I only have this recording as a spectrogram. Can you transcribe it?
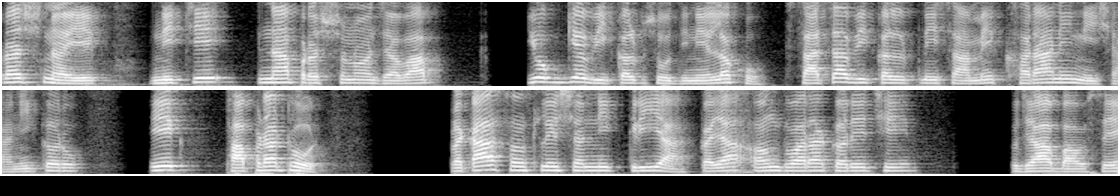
પ્રશ્ન એક નીચેના પ્રશ્નોનો જવાબ યોગ્ય વિકલ્પ શોધીને લખો. સાચા વિકલ્પની સામે ખરાની નિશાની કરો. એક ફાફડા ઠોર પ્રકાશ સંશ્લેષણની ક્રિયા કયા અંગ દ્વારા કરે છે? તો જવાબ આવશે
